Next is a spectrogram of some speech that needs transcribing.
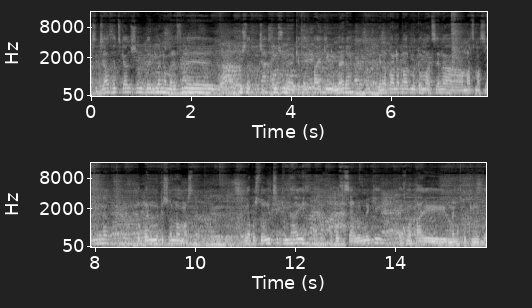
Στην Ξάνθη έτσι κι άλλως όλοι περιμέναμε ρε φίλε πώς θα ξεκινήσουμε και θα πάει εκείνη η μέρα για να πάμε να πάρουμε το μάτς. Ένα μάτς μας έμεινε, το παίρνουμε και σωνόμαστε. Η αποστολή ξεκινάει από Θεσσαλονίκη. Έχουμε πάει με ένα αυτοκίνητο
